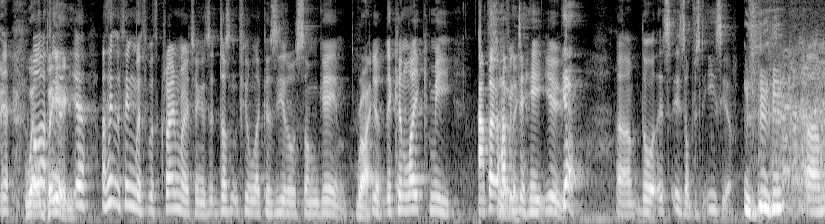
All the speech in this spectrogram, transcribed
Yeah. Well, I think- well-being. yeah, I think the thing with, with crime writing is it doesn't feel like a zero-sum game. Right. You know, they can like me without having to hate you. Yeah. Um, though it's, it's obviously easier. um,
